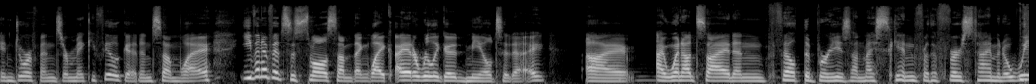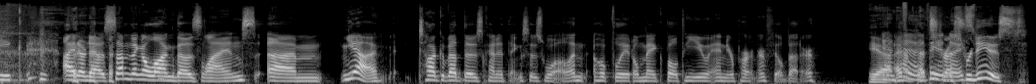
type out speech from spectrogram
endorphins or make you feel good in some way, even if it's a small something. Like I had a really good meal today. I I went outside and felt the breeze on my skin for the first time in a week. I don't know, something along those lines. Um, yeah, talk about those kind of things as well, and hopefully it'll make both you and your partner feel better yeah and I- have Yeah, that that'd be a stress nice- reduced.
